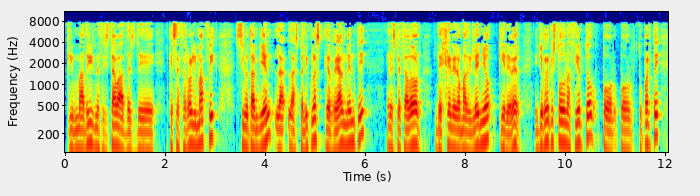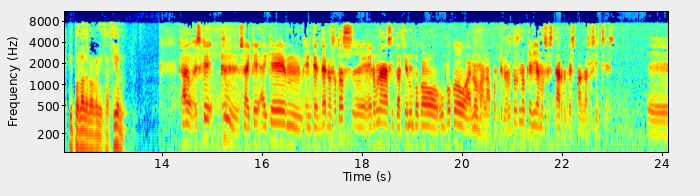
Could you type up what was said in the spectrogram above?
que Madrid necesitaba desde que se cerró el IMAGFIC, sino también la, las películas que realmente el espectador de género madrileño quiere ver. Y yo creo que es todo un acierto por, por tu parte y por la de la organización. Claro, es que, o sea, hay que hay que um, entender. Nosotros eh, era una situación un poco un poco anómala porque nosotros no queríamos estar de espaldas a Sitges. Eh,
